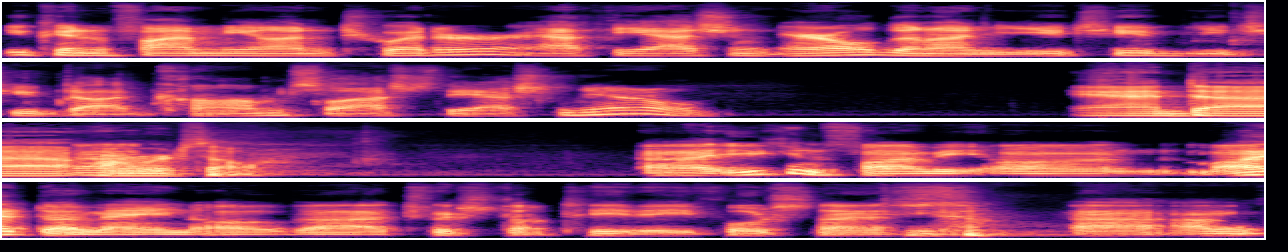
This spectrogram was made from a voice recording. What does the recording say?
You can find me on Twitter at the Ashen Herald and on YouTube, youtube.com slash the Ashen Herald. And uh, Armored Soul. Uh, you can find me on my domain of uh, twitch.tv forward slash Yeah. uh, I'm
